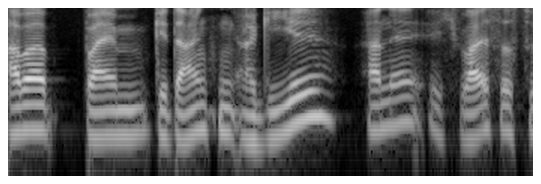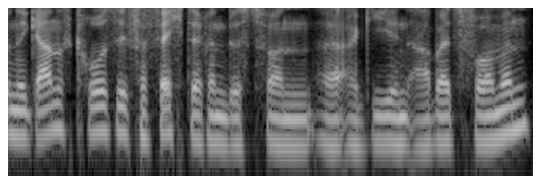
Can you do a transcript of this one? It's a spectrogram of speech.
Aber beim Gedanken agil Anne. Ich weiß, dass du eine ganz große Verfechterin bist von äh, agilen Arbeitsformen.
